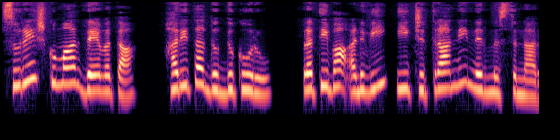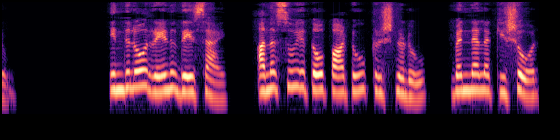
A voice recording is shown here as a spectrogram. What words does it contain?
సురేష్ కుమార్ దేవత హరిత దుద్దుకూరు ప్రతిభ అడవి ఈ చిత్రాన్ని నిర్మిస్తున్నారు. ఇందులో రేణుదేశాయ్ అనసూయతో పాటు కృష్ణుడు వెన్నెల కిషోర్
